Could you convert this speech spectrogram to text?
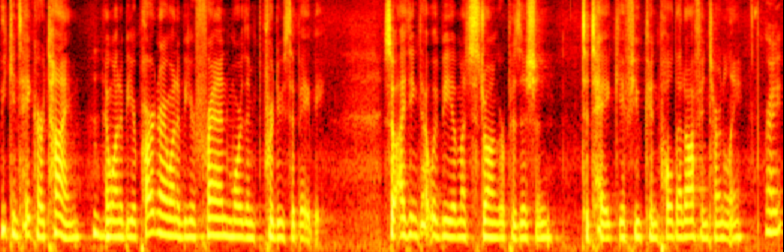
we can take our time. Mm-hmm. I want to be your partner. I want to be your friend more than produce a baby. So I think that would be a much stronger position to take if you can pull that off internally. Right.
